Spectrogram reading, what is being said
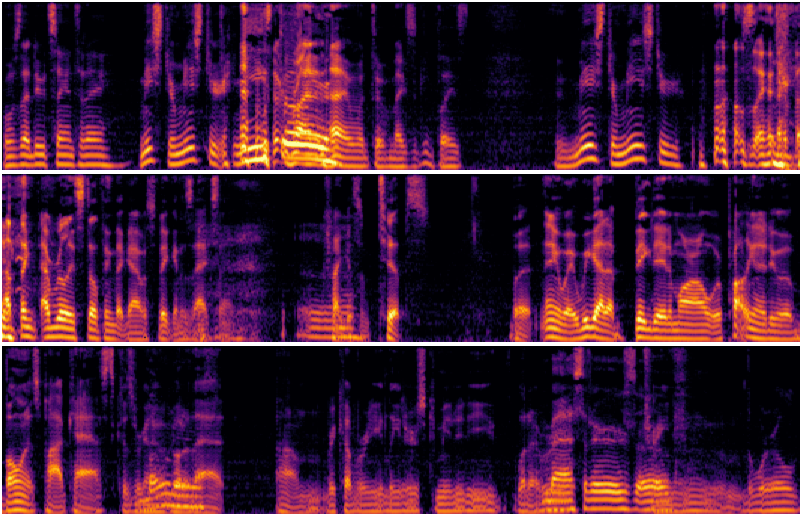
What was that dude saying today? Mister, Mister. Mister. Ryan and I went to a Mexican place. Mister, Mister. I was like, I, I think, I really still think that guy was faking his accent. Trying to get some tips. But anyway, we got a big day tomorrow. We're probably going to do a bonus podcast because we're going to go to that um, recovery leaders community, whatever ambassadors training, the world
